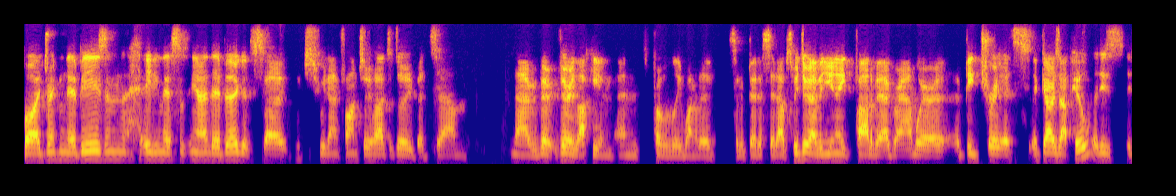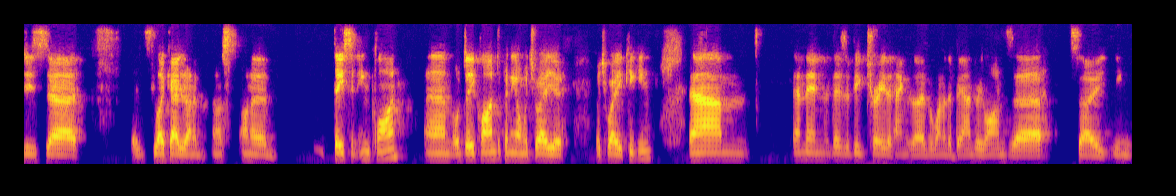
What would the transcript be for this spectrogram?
by drinking their beers and eating their you know their burgers so which we don't find too hard to do. But um, no, we're very, very lucky and, and probably one of the sort of better setups. We do have a unique part of our ground where a, a big tree, it's, it goes uphill. It is, it is, uh, it's located on a, on a decent incline um, or decline, depending on which way you which way you're kicking. Um, and then there's a big tree that hangs over one of the boundary lines. Uh, so you,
